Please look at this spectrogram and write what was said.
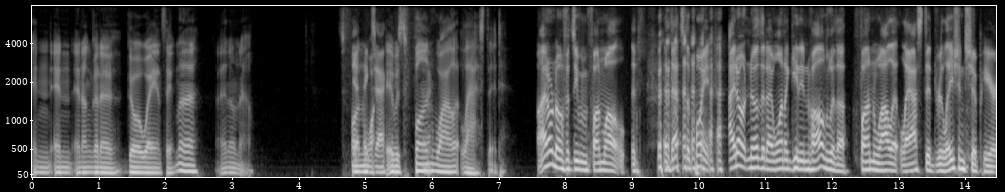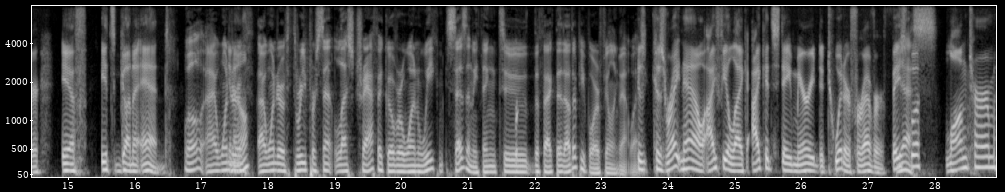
and and and I'm gonna go away and say, Meh, I don't know. It's fun. Yeah, exactly. it was fun while it lasted. I don't know if it's even fun while it's that's the point. I don't know that I want to get involved with a fun while it lasted relationship here if it's gonna end. Well, I wonder know? if I wonder if three percent less traffic over one week says anything to the fact that other people are feeling that way. Because right now I feel like I could stay married to Twitter forever. Facebook Yes. long term,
